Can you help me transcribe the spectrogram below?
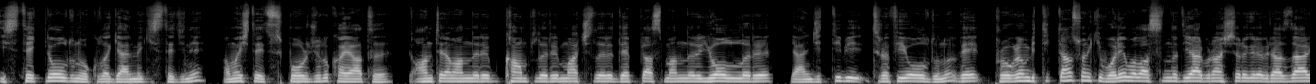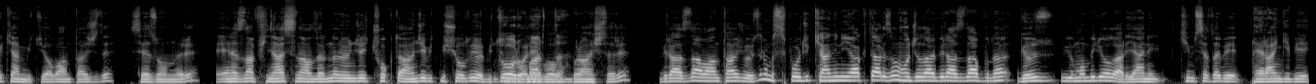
istekli olduğunu okula gelmek istediğini ama işte sporculuk hayatı, antrenmanları, kampları, maçları, deplasmanları, yolları yani ciddi bir trafiği olduğunu ve program bittikten sonraki voleybol aslında diğer branşlara göre biraz daha erken bitiyor avantajlı sezonları. En azından final sınavlarından önce çok daha önce bitmiş oluyor bütün Doğru, voleybol Mart'ta. branşları. Biraz daha avantajlı o yüzden ama sporcu kendini iyi zaman hocalar biraz daha buna göz yumabiliyorlar. Yani kimse tabii herhangi bir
